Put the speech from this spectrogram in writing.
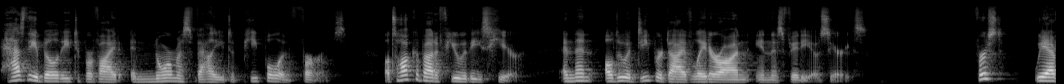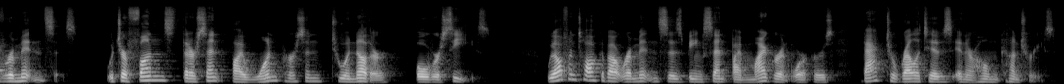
has the ability to provide enormous value to people and firms. I'll talk about a few of these here, and then I'll do a deeper dive later on in this video series. First, we have remittances, which are funds that are sent by one person to another overseas. We often talk about remittances being sent by migrant workers back to relatives in their home countries,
